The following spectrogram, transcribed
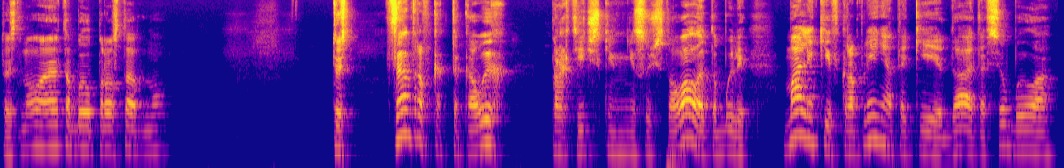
То есть, ну, это был просто, ну... То есть, центров как таковых практически не существовало. Это были маленькие вкрапления такие, да, это все было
